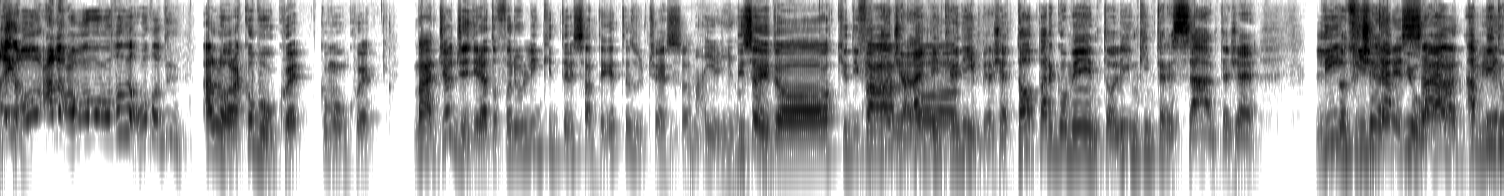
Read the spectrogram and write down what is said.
Allora, comunque, comunque, Maggi, oggi hai tirato fuori un link interessante. Che ti è successo? Ma io dico Di solito occhio di falco. Oggi è una live incredibile, cioè top argomento, link interessante, cioè Link non succederà più, eh. vi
